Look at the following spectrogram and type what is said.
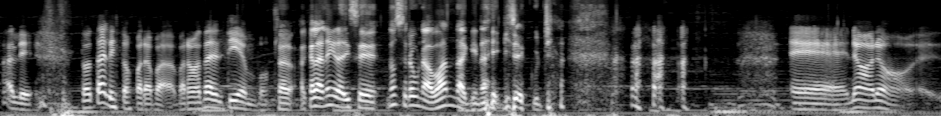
Dale, total, esto es para, para, para matar el tiempo. Claro, acá la negra dice, ¿no será una banda que nadie quiere escuchar? Eh, no, no, eh,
